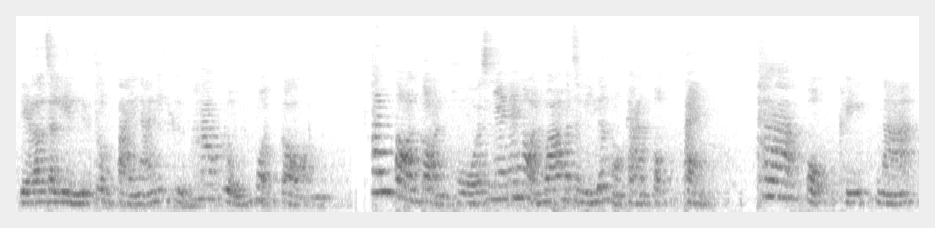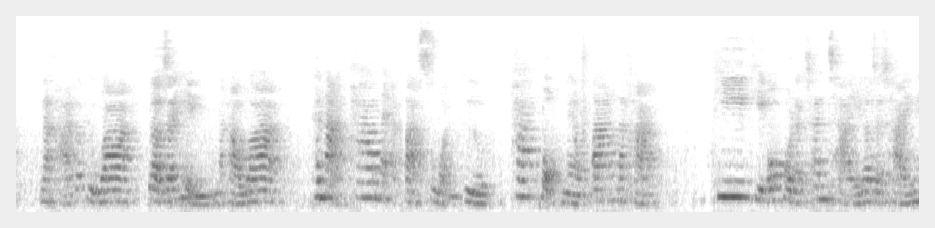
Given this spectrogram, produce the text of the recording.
เดี๋ยวเราจะเรียนลึกลงไปนะนี่คือภาพรวมทั้งหมดก่อน ขั้นตอนก่อนโพสเนี่ยแน่นอนว่ามันจะมีเรื่องของการตกแต่งภาพปกคลิปนะนะคะ ก็คือว่าเราจะเห็นนะคะว่าขนาดภาพในอัตราส่วนคือภาพปกแนวตั้งนะคะ ที่ Kio Production ใช้เราจะใช้ใน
